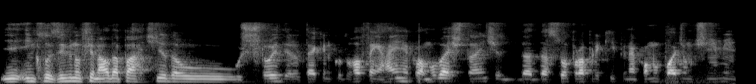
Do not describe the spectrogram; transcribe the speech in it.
e, inclusive no final da partida o, o Schroeder, o técnico do Hoffenheim, reclamou bastante da, da sua própria equipe, né? Como pode um time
